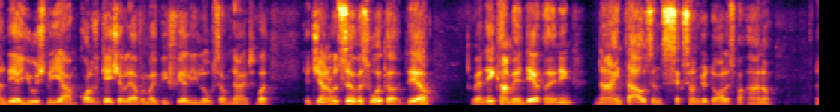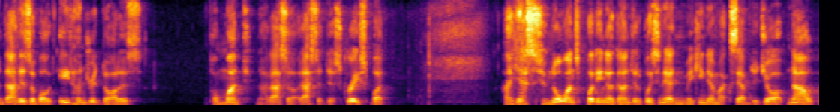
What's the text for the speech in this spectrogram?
and their usually um, qualification level might be fairly low sometimes. But the general service worker, they're when they come in, they're earning $9,600 per annum and that is about eight hundred dollars per month. Now that's a that's a disgrace, but I guess no one's putting a gun to the person's head and making them accept the job. Now,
